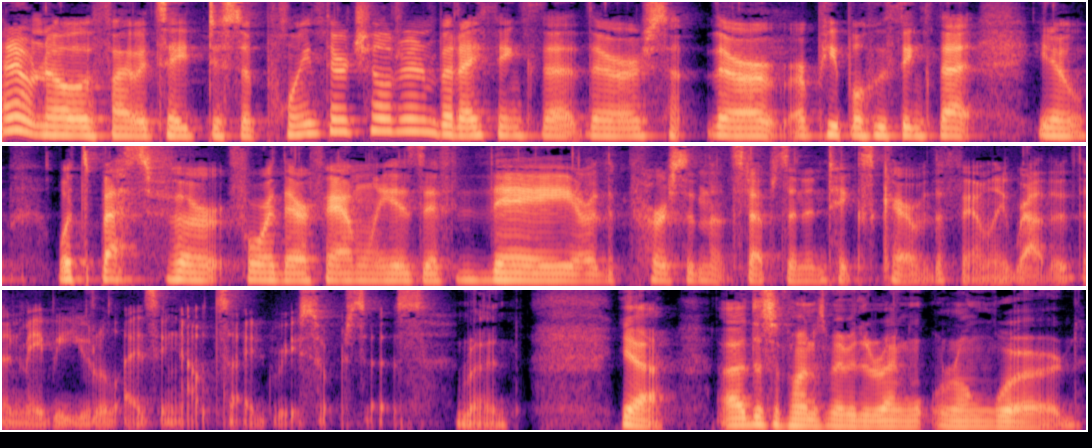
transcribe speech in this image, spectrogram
I don't know if I would say disappoint their children, but I think that there are some, there are, are people who think that you know what's best for for their family is if they are the person that steps in and takes care of the family rather than maybe utilizing outside resources. Right. Yeah. Uh, disappoint is maybe the wrong, wrong word.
